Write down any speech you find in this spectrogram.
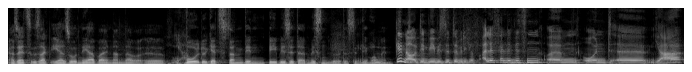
Also hättest du gesagt, eher so näher beieinander, äh, Ja. obwohl du jetzt dann den Babysitter missen würdest in dem Moment. Genau, den Babysitter würde ich auf alle Fälle wissen. Ähm, und äh, ja,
